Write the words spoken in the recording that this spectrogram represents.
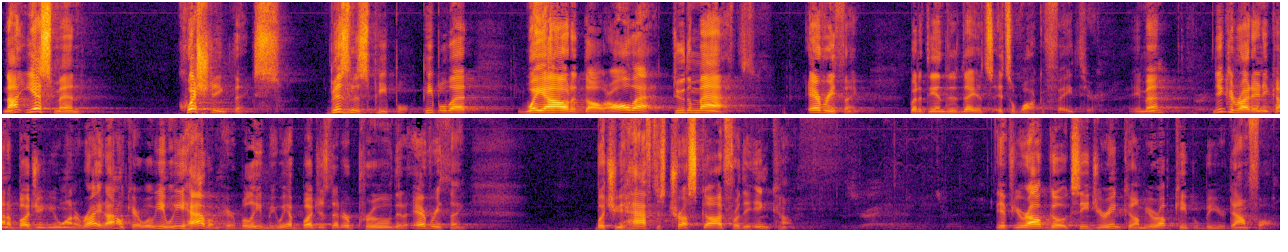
not yes men, questioning things, business people, people that weigh out a dollar, all that, do the math, everything. But at the end of the day, it's, it's a walk of faith here. Amen? You can write any kind of budget you want to write. I don't care. We, we have them here, believe me. We have budgets that are approved and everything. But you have to trust God for the income. If your outgo exceeds your income, your upkeep will be your downfall.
